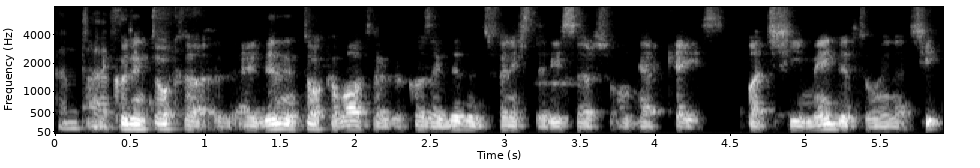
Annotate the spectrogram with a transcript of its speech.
Fantastic. I couldn't talk. I didn't talk about her because I didn't finish the research on her case. But she made it to win. She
